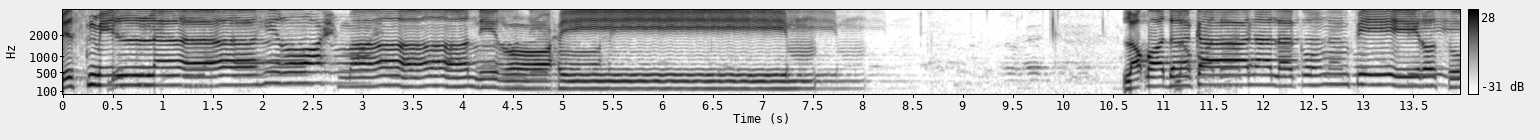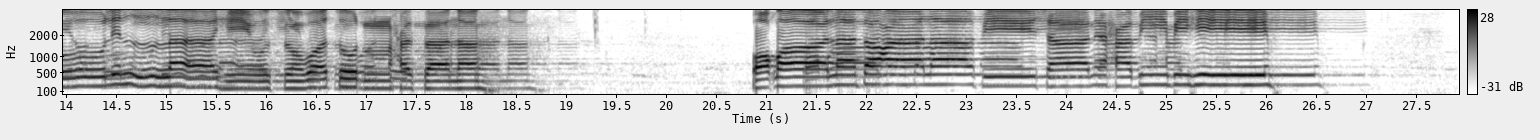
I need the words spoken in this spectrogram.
بسم الله الرحمن الرحيم. لقد كان لكم في رسول الله أسوة حسنة. وقال تعالى في شان حبيبه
